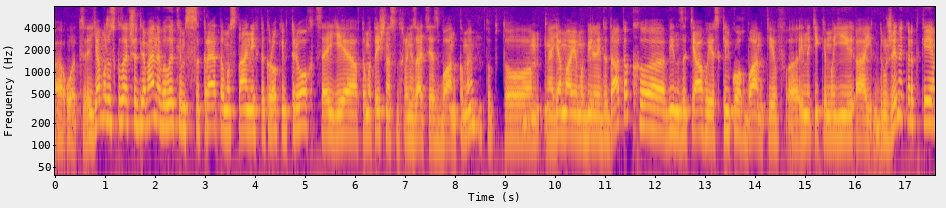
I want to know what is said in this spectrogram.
Е, от я можу сказати, що для мене великим секретом останніх так років трьох це є автоматична синхронізація з банками. Тобто я маю мобільний додаток, е, він затягує з кількох банків е, і не тільки мої, а й дружини картки.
